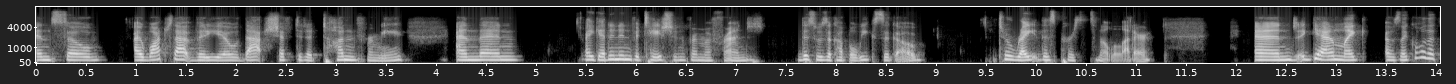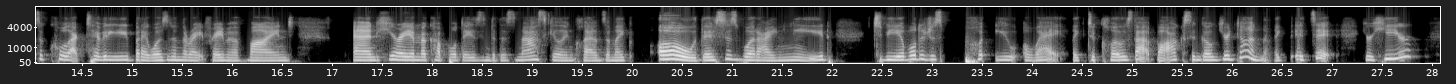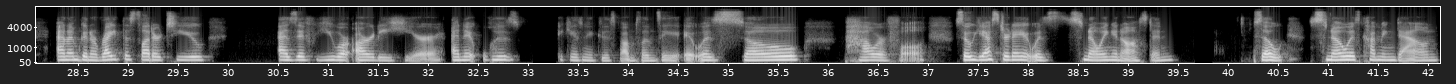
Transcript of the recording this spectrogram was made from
And so I watched that video, that shifted a ton for me. And then I get an invitation from a friend. This was a couple weeks ago to write this person a letter. And again, like I was like, oh, that's a cool activity, but I wasn't in the right frame of mind. And here I am a couple days into this masculine cleanse. I'm like, oh, this is what I need to be able to just put you away, like to close that box and go, you're done. Like it's it. You're here. And I'm going to write this letter to you as if you were already here. And it was, it gives me goosebumps, Lindsey. It was so powerful. So yesterday it was snowing in Austin. So snow is coming down.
